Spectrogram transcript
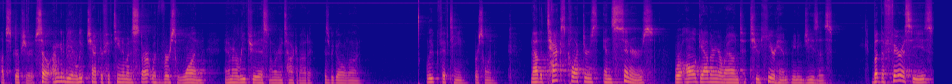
of Scripture. So I'm going to be in Luke chapter 15. I'm going to start with verse 1, and I'm going to read through this, and we're going to talk about it as we go along. Luke 15, verse 1. Now the tax collectors and sinners were all gathering around to hear him, meaning Jesus. But the Pharisees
